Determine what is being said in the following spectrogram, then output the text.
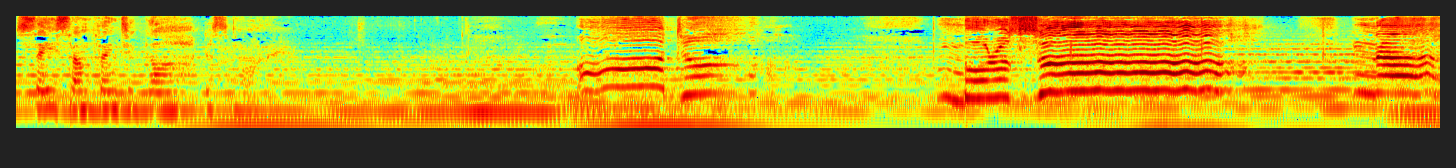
say something to God this morning. Odo Mborosu na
